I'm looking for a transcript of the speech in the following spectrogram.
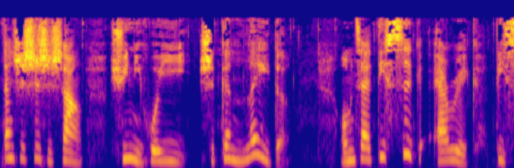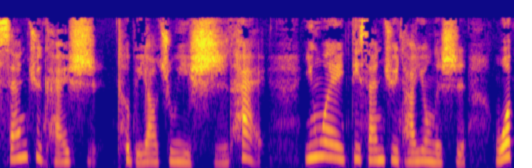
但是事实上，虚拟会议是更累的。我们在第四个 Eric 第三句开始，特别要注意时态，因为第三句他用的是我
